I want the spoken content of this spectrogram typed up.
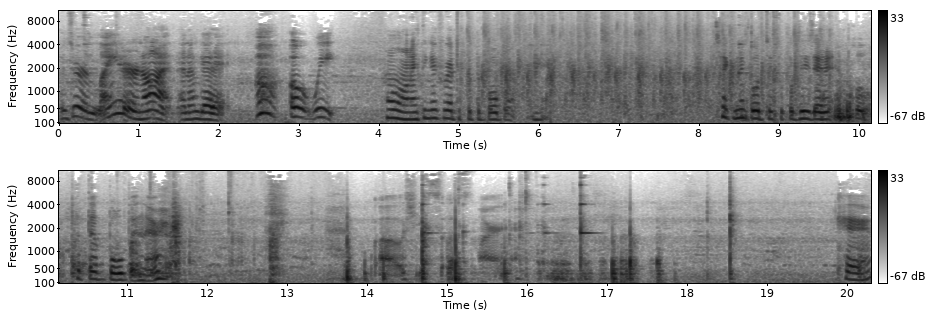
Is there a light or not? I don't get it. Oh, wait. Hold on, I think I forgot to put the bulb in it. Technical difficulties, I didn't pull, put the bulb in there. Wow, she's so Okay.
